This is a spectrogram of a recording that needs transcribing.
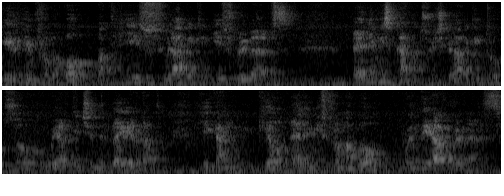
kill him from above, but his gravity is reversed. Enemies cannot switch gravity too, so we are teaching the player that he can kill enemies from above when they are reversed.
